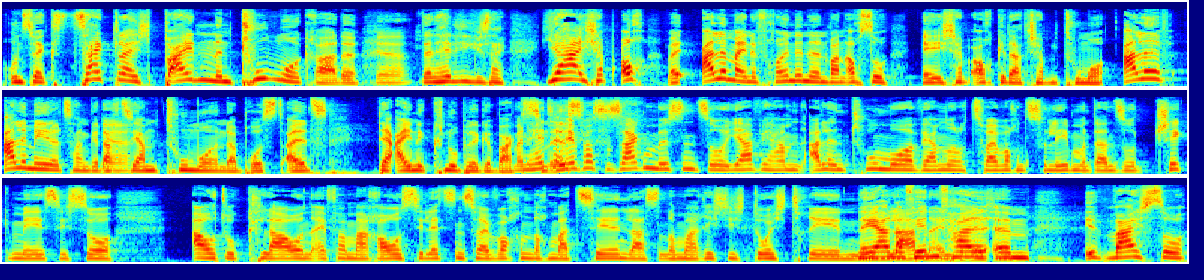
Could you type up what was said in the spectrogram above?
uns wächst zeitgleich beiden ein Tumor gerade. Ja. Dann hätte die gesagt, ja, ich habe auch, weil alle meine Freundinnen waren auch so, ey, ich habe auch gedacht, ich habe einen Tumor. Alle, alle Mädels haben gedacht, Ja. sie haben einen Tumor in der Brust, als der eine Knubbel gewachsen Man hätte ist. einfach so sagen müssen, so, ja, wir haben alle einen Tumor, wir haben nur noch zwei Wochen zu leben und dann so chickmäßig so Auto klauen, einfach mal raus, die letzten zwei Wochen noch mal zählen lassen, noch mal richtig durchdrehen. Naja, und auf jeden Fall ähm, war ich so,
